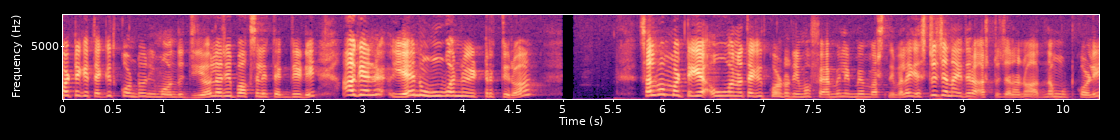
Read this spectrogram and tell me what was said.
ಮಟ್ಟಿಗೆ ತೆಗೆದುಕೊಂಡು ನಿಮ್ಮ ಒಂದು ಜ್ಯುವೆಲರಿ ಬಾಕ್ಸಲ್ಲಿ ತೆಗೆದಿಡಿ. ಹಾಗೆ ಏನು ಹೂವನ್ನು ಇಟ್ಟಿರ್ತೀರೋ ಸ್ವಲ್ಪ ಮಟ್ಟಿಗೆ ಹೂವನ್ನು ತೆಗೆದುಕೊಂಡು ನಿಮ್ಮ ಫ್ಯಾಮಿಲಿ ಮೆಂಬರ್ಸ್ ನೀವೆಲ್ಲ ಎಷ್ಟು ಜನ ಇದ್ದೀರೋ ಅಷ್ಟು ಜನನೂ ಅದನ್ನ ಮುಟ್ಕೊಳ್ಳಿ.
